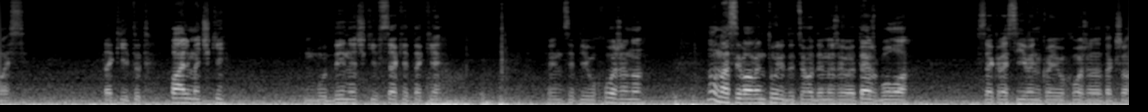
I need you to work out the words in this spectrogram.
Ось. Такі тут пальмочки, будиночки, всяке таке. В принципі, ухожено. Ну, у нас і в Авентурі до цього, де ми жили, теж було все красивенько і ухожено, так що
